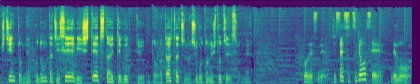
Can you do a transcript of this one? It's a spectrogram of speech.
きちんとね子どもたちに整理して伝えていくっていうことは私たちの仕事の一つですよね。そうですね実際卒業生でも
